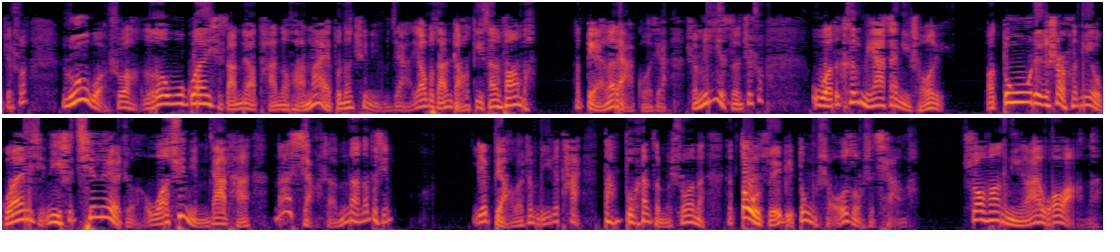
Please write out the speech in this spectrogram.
就说如果说俄乌关系咱们要谈的话，那也不能去你们家，要不咱找个第三方吧。他点了俩国家，什么意思？就说我的克里米亚在你手里啊，东乌这个事儿和你有关系，你是侵略者，我去你们家谈，那想什么呢？那不行，也表了这么一个态。但不管怎么说呢，斗嘴比动手总是强啊，双方你来我往的。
